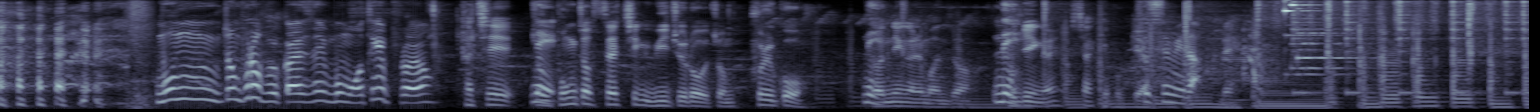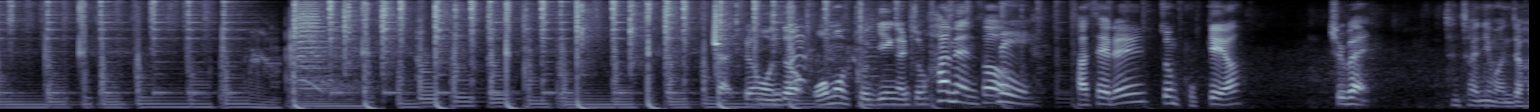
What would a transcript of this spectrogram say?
몸 좀 풀어볼까요, 선생님? 몸 어떻게 풀어요? 같이 좀 네. 동적 스트레칭 위주로 좀 풀고 네. 러닝을 먼저 네. 조깅을 시작해 볼게요. 좋습니다. 네. 자, 그럼 먼저 웜업 조깅을 좀 하면서 네. 자세를 좀 볼게요. 출발. 천천히 먼저.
